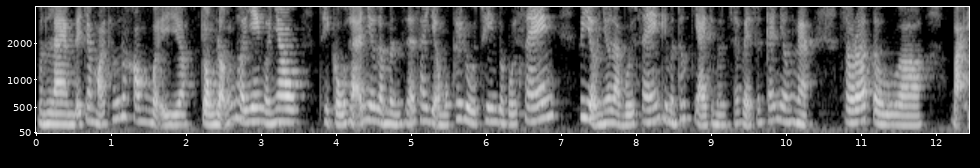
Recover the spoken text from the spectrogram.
mình làm để cho mọi thứ nó không bị ờ, trộn lẫn thời gian vào nhau. Thì cụ thể như là mình sẽ xây dựng một cái routine vào buổi sáng ví dụ như là buổi sáng khi mình thức dậy thì mình sẽ vệ sinh cá nhân nè. Sau đó từ ờ, uh, 7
